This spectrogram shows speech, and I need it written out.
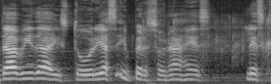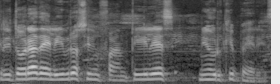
da vida a historias y personajes la escritora de libros infantiles Niurki Pérez.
